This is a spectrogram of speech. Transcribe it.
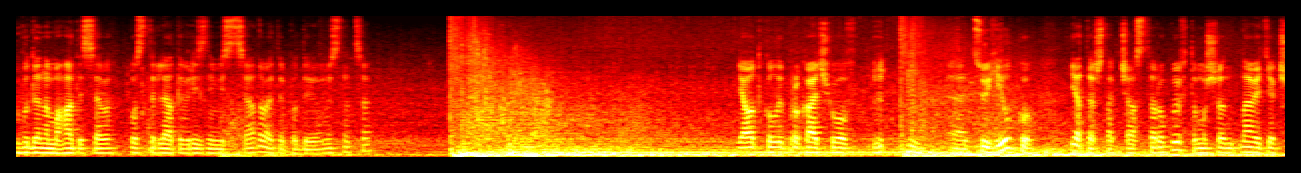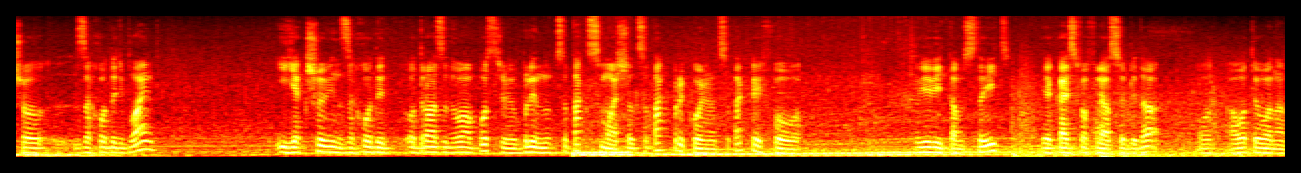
Буде намагатися постріляти в різні місця. Давайте подивимось на це. Я от коли прокачував е, цю гілку, я теж так часто робив, тому що навіть якщо заходить блайнд, і якщо він заходить одразу двома пострілами, блін, ну це так смачно, це так прикольно, це так кайфово. Уявіть, там стоїть якась фафля собі, да? От, а от і вона.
